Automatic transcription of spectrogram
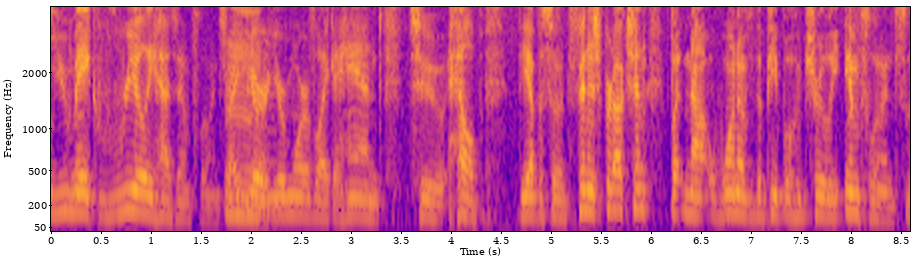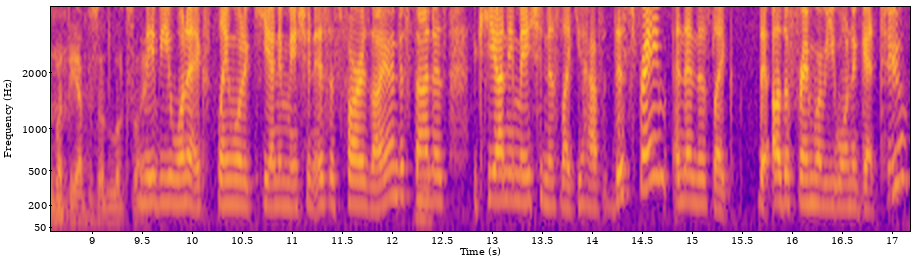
you make really has influence, right? You're hmm. you're more of like a hand to help the episode finish production, but not one of the people who truly influence what the hmm. episode looks like. Maybe you want to explain what a key animation is. As far as I understand, is a key animation is like you have this frame, and then there's like the other frame where you want to get to.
